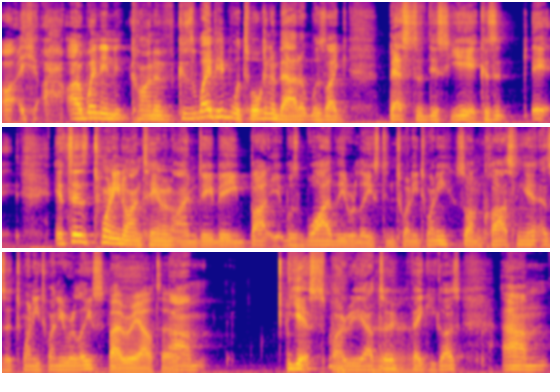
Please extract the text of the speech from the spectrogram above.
I I went in kind of because the way people were talking about it was like best of this year because it, it it says 2019 on IMDb, but it was widely released in 2020, so I'm classing it as a 2020 release. By Rialto. Um, yes, by Rialto. Thank you guys. Um,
